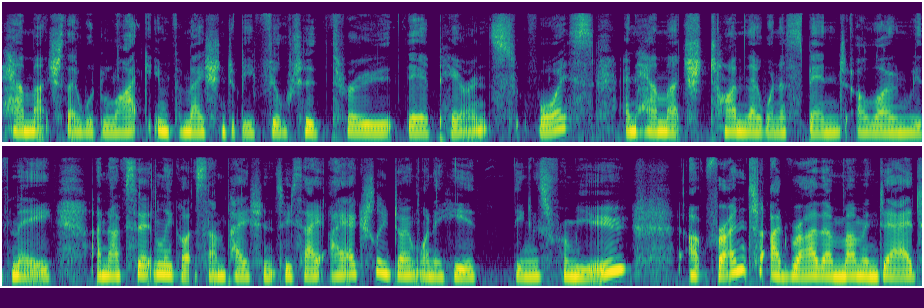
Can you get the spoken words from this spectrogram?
how much they would like information to be filtered through their parents' voice and how much time they want to spend alone with me. And I've certainly got some patients who say, I actually don't want to hear things from you up front. I'd rather mum and dad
